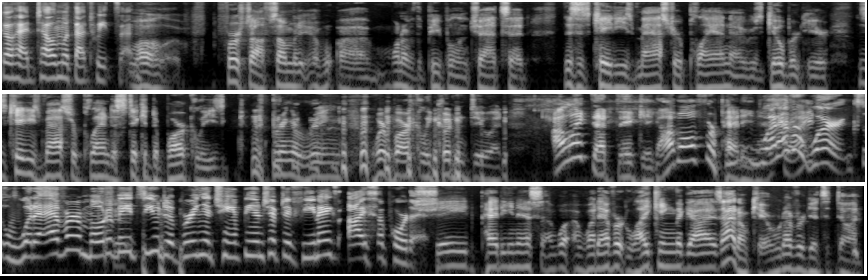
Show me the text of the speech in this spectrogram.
go ahead. Tell them what that tweet said. Well, first off, somebody, uh, one of the people in chat said, "This is KD's master plan." It was Gilbert here. This is KD's master plan to stick it to Barkley. He's going to bring a ring where Barkley couldn't do it. I like that thinking. I'm all for pettiness. Whatever right? works, whatever motivates you to bring a championship to Phoenix, I support it. Shade, pettiness, uh, whatever, liking the guys. I don't care. Whatever gets it done.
